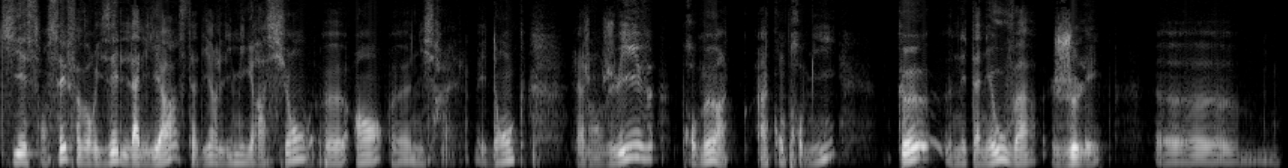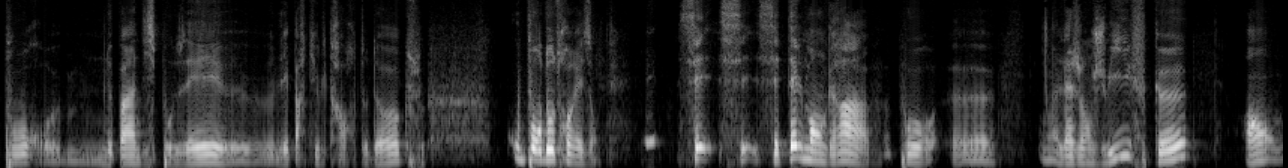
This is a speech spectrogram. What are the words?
qui est censée favoriser l'alia, c'est-à-dire l'immigration en Israël. Et donc, l'agence juive promeut un, compromis que Netanyahou va geler pour ne pas indisposer les partis ultra-orthodoxes ou pour d'autres raisons c'est tellement grave pour euh, l'agent juif que en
